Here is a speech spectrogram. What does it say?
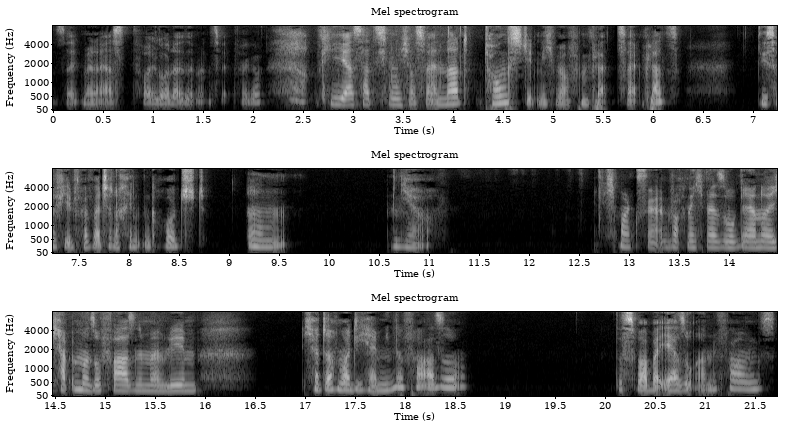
Seit meiner ersten Folge oder seit meiner zweiten Folge? Okay, ja, es hat sich nämlich was verändert. Tonks steht nicht mehr auf dem Pla zweiten Platz. Die ist auf jeden Fall weiter nach hinten gerutscht. Ähm, ja. Ich mag sie einfach nicht mehr so gerne. Ich habe immer so Phasen in meinem Leben. Ich hatte auch mal die Hermine-Phase. Das war aber eher so anfangs.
